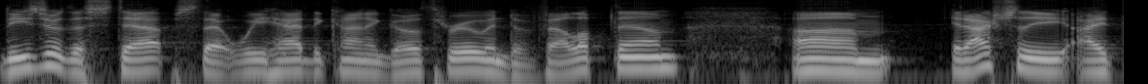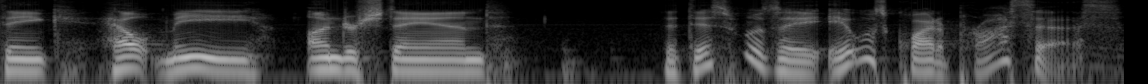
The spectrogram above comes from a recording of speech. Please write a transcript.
these are the steps that we had to kind of go through and develop them. Um, it actually, I think, helped me understand that this was a it was quite a process.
